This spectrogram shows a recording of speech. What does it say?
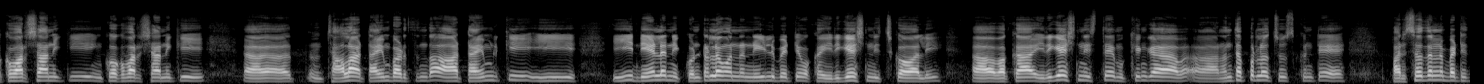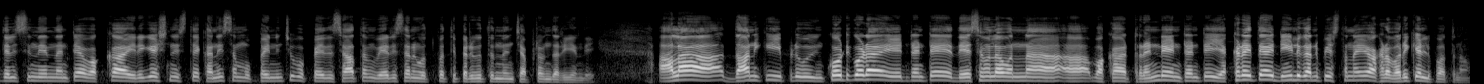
ఒక వర్షానికి ఇంకొక వర్షానికి చాలా టైం పడుతుందో ఆ టైంకి ఈ ఈ నీళ్ళని కుంటలో ఉన్న నీళ్ళు పెట్టి ఒక ఇరిగేషన్ ఇచ్చుకోవాలి. ఒక ఇరిగేషన్ ఇస్తే ముఖ్యంగా అనంతపురంలో చూసుకుంటే పరిశోధనలు బట్టి తెలిసింది ఏంటంటే ఒక్క ఇరిగేషన్ ఇస్తే కనీసం ముప్పై నుంచి ముప్పై ఐదు శాతం వేరుశనగ ఉత్పత్తి పెరుగుతుందని చెప్పడం జరిగింది. అలా దానికి ఇప్పుడు ఇంకోటి కూడా ఏంటంటే దేశంలో ఉన్న ఒక ట్రెండ్ ఏంటంటే ఎక్కడైతే నీళ్ళు కనిపిస్తున్నాయో అక్కడ వరికి వెళ్ళిపోతున్నాం.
